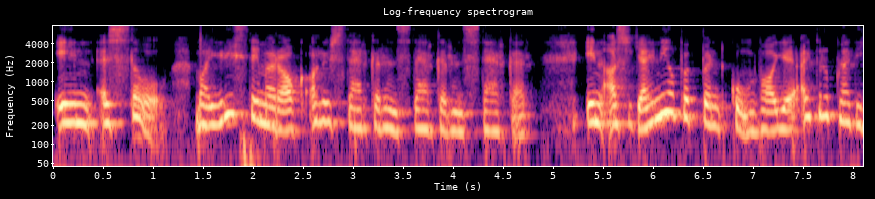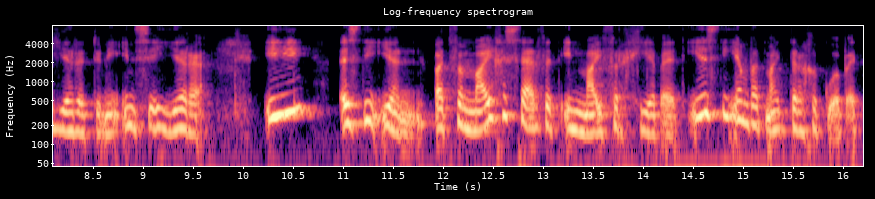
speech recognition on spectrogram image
en is stil. Maar hierdie stemme raak al hoe sterker en sterker en sterker. En as jy nie op 'n punt kom waar jy uitroep na die Here toe nie en sê Here, U is die een wat vir my gesterf het en my vergewe het. U is die een wat my teruggekoop het.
